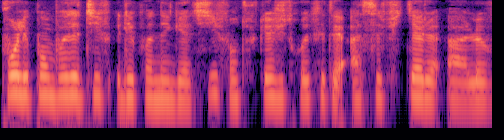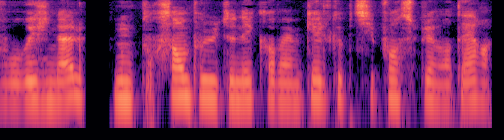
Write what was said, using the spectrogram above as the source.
Pour les points positifs et les points négatifs, en tout cas j'ai trouvé que c'était assez fidèle à l'œuvre originale, donc pour ça on peut lui donner quand même quelques petits points supplémentaires.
